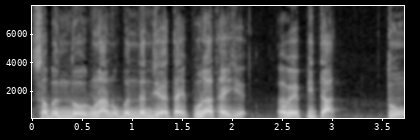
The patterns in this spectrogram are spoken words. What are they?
સંબંધો, ઋણાનું બંધન જે હતા એ પૂરા થાય છે. હવે પિતા, તું,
